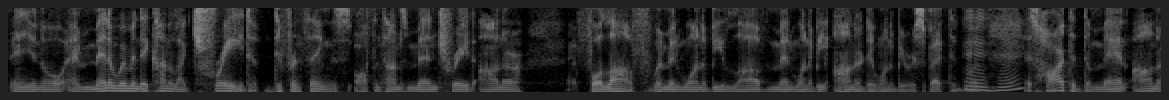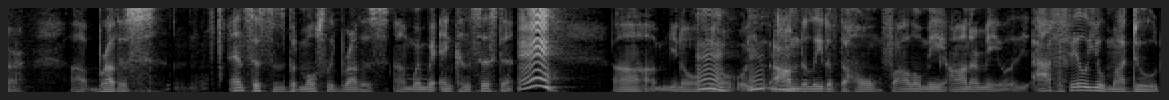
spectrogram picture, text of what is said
and you know, and men and women they kind of like trade different things. Oftentimes, men trade honor for love. Women want to be loved. Men want to be honored. They want to be respected. But it's hard to demand honor, uh, brothers and sisters, but mostly brothers, um, when we're inconsistent. Mm. Um, you know, you mm, know, mm, I'm the leader of the home. Follow me, honor me. I feel you, my dude.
